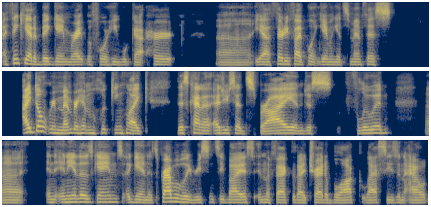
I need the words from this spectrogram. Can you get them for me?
I think he had a big game right before he got hurt. Uh, yeah, 35 point game against Memphis. I don't remember him looking like this kind of, as you said, spry and just fluid uh, in any of those games. Again, it's probably recency bias in the fact that I try to block last season out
